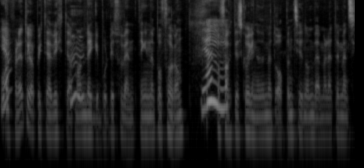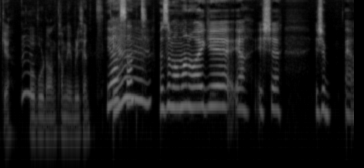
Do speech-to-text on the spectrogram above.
Ja. For det tror jeg det er viktig at man legger bort litt forventningene på forhånd. Ja, Mm. Og faktisk går inn i det med et åpent syn om hvem er dette mennesket, og hvordan kan vi bli kjent. ja, Ja, sant. ja, ja. Men så må man òg ja, ikke ikke ja.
